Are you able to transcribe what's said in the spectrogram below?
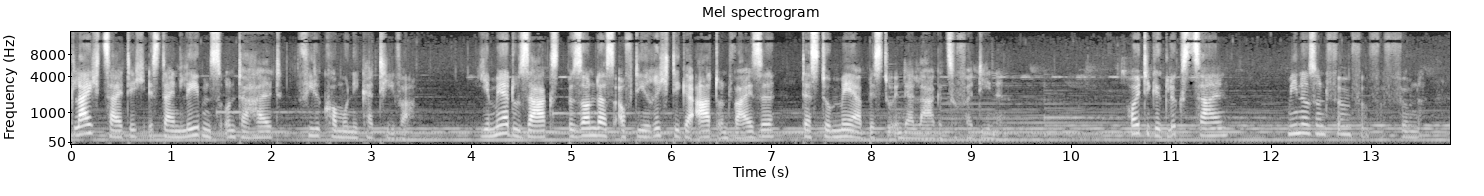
Gleichzeitig ist dein Lebensunterhalt viel kommunikativer. Je mehr du sagst, besonders auf die richtige Art und Weise, desto mehr bist du in der Lage zu verdienen. Heutige Glückszahlen minus und 5, 5, 5, 5.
